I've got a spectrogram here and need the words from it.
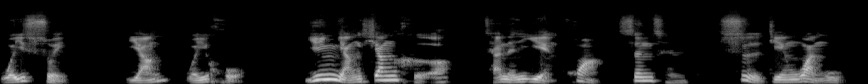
为水，阳为火，阴阳相合，才能演化生成世间万物。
